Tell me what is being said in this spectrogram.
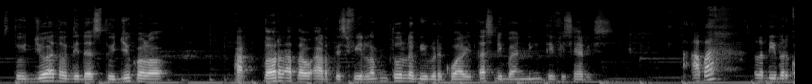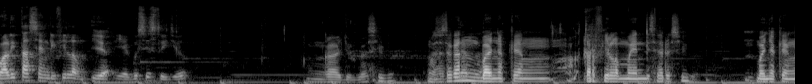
setuju atau tidak setuju kalau aktor atau artis film tuh lebih berkualitas dibanding TV series. Apa lebih berkualitas yang di film Iya. ya gue sih setuju enggak juga sih gua. Maksudnya kan banyak yang aktor film main di series juga. Banyak yang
